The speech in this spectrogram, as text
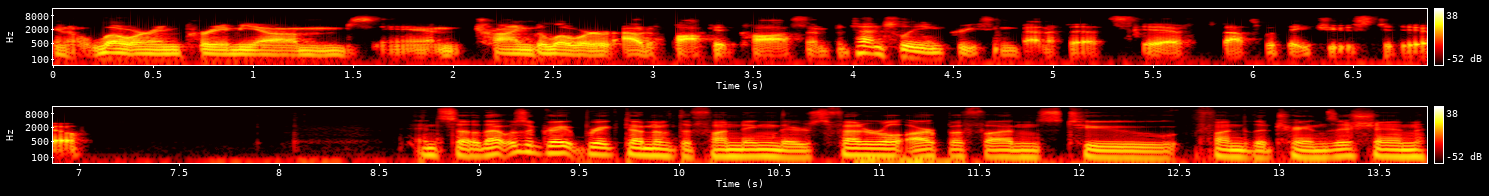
you know lowering premiums and trying to lower out of pocket costs and potentially increasing benefits if that's what they choose to do and so that was a great breakdown of the funding. There's federal ARPA funds to fund the transition.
